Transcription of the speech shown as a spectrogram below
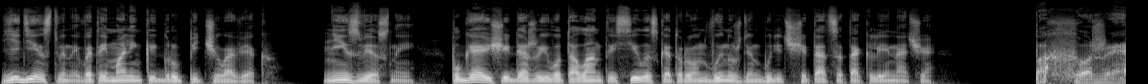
единственный в этой маленькой группе человек. Неизвестный, пугающий даже его талант и силы, с которой он вынужден будет считаться так или иначе. «Похоже,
